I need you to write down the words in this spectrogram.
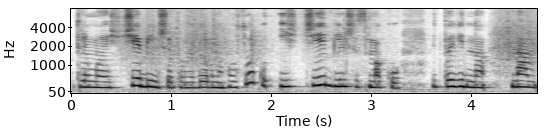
отримує ще більше помідорного соку і ще більше смаку. Відповідно, нам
